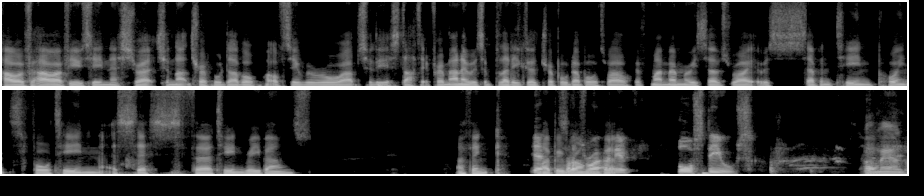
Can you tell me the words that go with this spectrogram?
How have how have you seen this stretch and that triple double? Obviously, we were all absolutely ecstatic for him, and it was a bloody good triple double as well. If my memory serves right, it was 17 points, 14 assists, 13 rebounds. I think Yeah, might be wrong, right. but And he had four steals. Oh Yeah. man,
